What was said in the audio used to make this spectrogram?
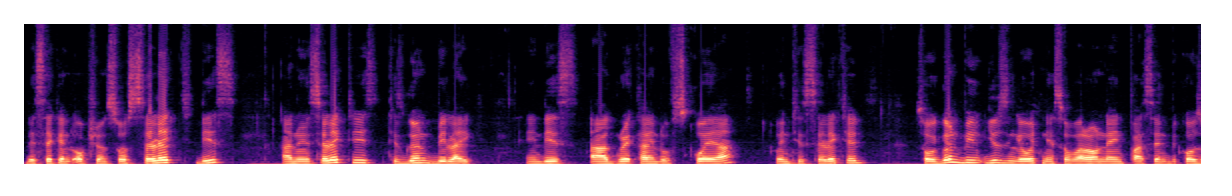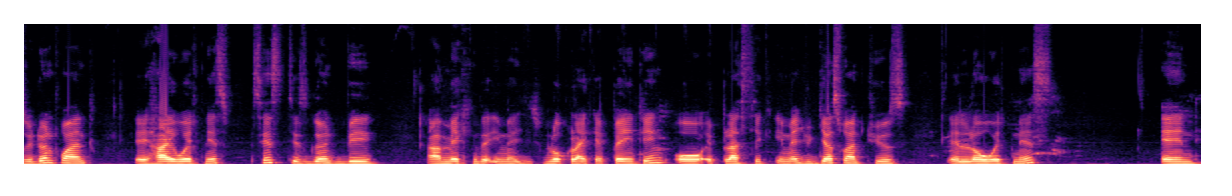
the second option. So select this and when you select this it is going to be like in this uh, gray kind of square when it is selected. So we're going to be using a wetness of around 9% because we don't want a high wetness since it is going to be uh, making the image look like a painting or a plastic image you just want to use a low wetness and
